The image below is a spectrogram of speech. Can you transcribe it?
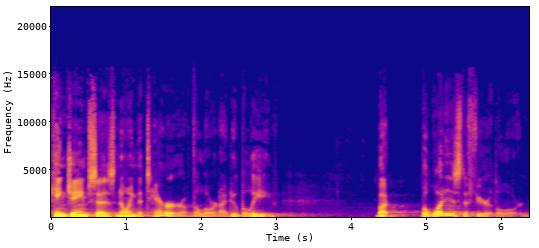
King James says, knowing the terror of the Lord, I do believe. But, but what is the fear of the Lord?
